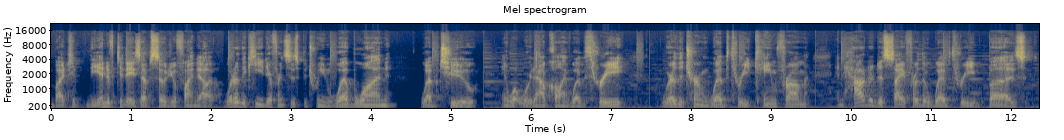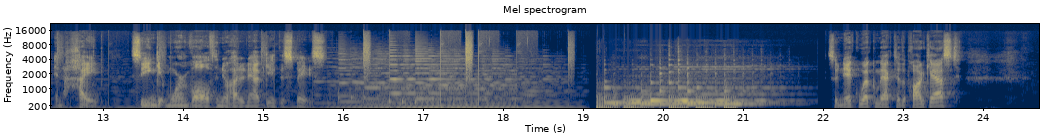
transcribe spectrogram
By t- the end of today's episode, you'll find out what are the key differences between Web 1, Web 2, and what we're now calling Web 3, where the term Web 3 came from, and how to decipher the Web 3 buzz and hype so you can get more involved and know how to navigate the space. So, Nick, welcome back to the podcast.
